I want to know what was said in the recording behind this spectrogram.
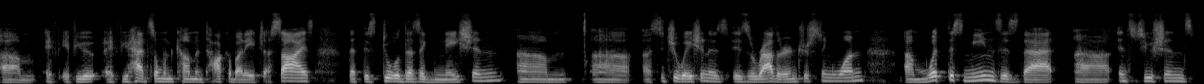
um, if, if, you if you had someone come and talk about HSIs, that this dual designation um, uh, situation is, is a rather interesting one. Um, what this means is that uh, institutions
